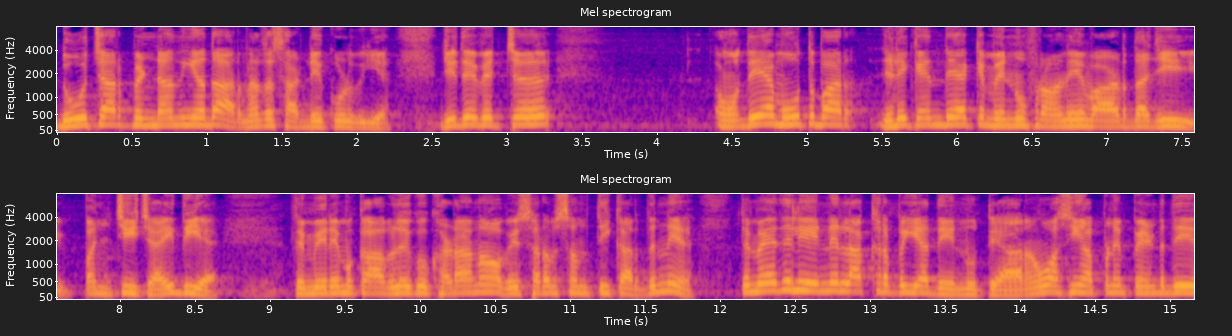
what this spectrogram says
ਦੋ ਚਾਰ ਪਿੰਡਾਂ ਦੀਆਂ ਉਦਾਹਰਨਾਂ ਤਾਂ ਸਾਡੇ ਕੋਲ ਵੀ ਹੈ ਜਿਹਦੇ ਵਿੱਚ ਆਉਂਦੇ ਆ ਮੋਤਬਾਰ ਜਿਹੜੇ ਕਹਿੰਦੇ ਆ ਕਿ ਮੈਨੂੰ ਫਲਾਣੇ ਵਾਰਡ ਦਾ ਜੀ ਪੰਚੀ ਚਾਹੀਦੀ ਹੈ। ਤੇ ਮੇਰੇ ਮੁਕਾਬਲੇ ਕੋਈ ਖੜਾ ਨਾ ਹੋਵੇ, ਸਰਬਸੰਮਤੀ ਕਰ ਦਿੰਨੇ ਆ। ਤੇ ਮੈਂ ਇਹਦੇ ਲਈ ਇੰਨੇ ਲੱਖ ਰੁਪਈਆ ਦੇਣ ਨੂੰ ਤਿਆਰ ਹਾਂ ਉਹ ਅਸੀਂ ਆਪਣੇ ਪਿੰਡ ਦੀ,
